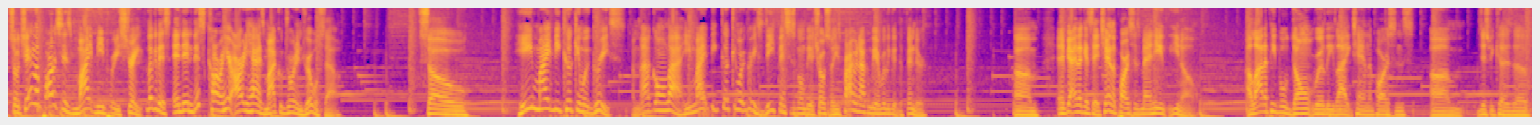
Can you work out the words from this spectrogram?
so Chandler Parsons might be pretty straight. Look at this. And then this car right here already has Michael Jordan dribble style. So he might be cooking with grease. I'm not gonna lie. He might be cooking with grease. Defense is gonna be atrocious. So he's probably not gonna be a really good defender. Um, and if y'all, like I said, Chandler Parsons, man, he, you know, a lot of people don't really like Chandler Parsons. Um, just because of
